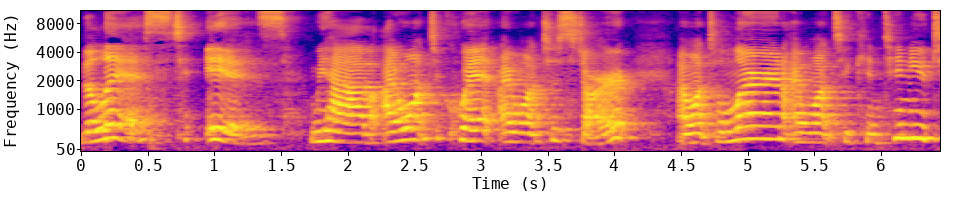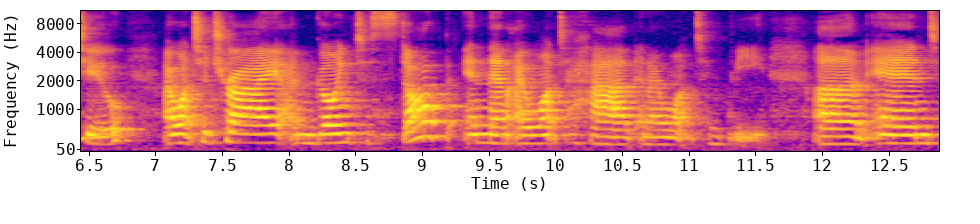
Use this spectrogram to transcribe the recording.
the list is, we have I want to quit, I want to start, I want to learn, I want to continue to, I want to try, I'm going to stop, and then I want to have, and I want to be. Um, and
